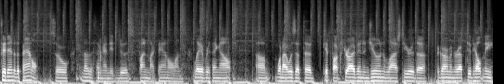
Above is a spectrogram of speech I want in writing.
fit into the panel. So another thing I need to do is find my panel and lay everything out. Um, when I was at the Kitfox drive-in in June of last year, the, the Garmin rep did help me.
